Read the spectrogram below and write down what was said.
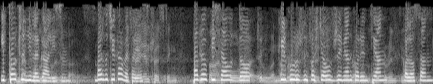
I to czyni legalizm. Bardzo ciekawe to jest. Paweł pisał do kilku różnych kościołów, Rzymian, Koryntian, Kolosan,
